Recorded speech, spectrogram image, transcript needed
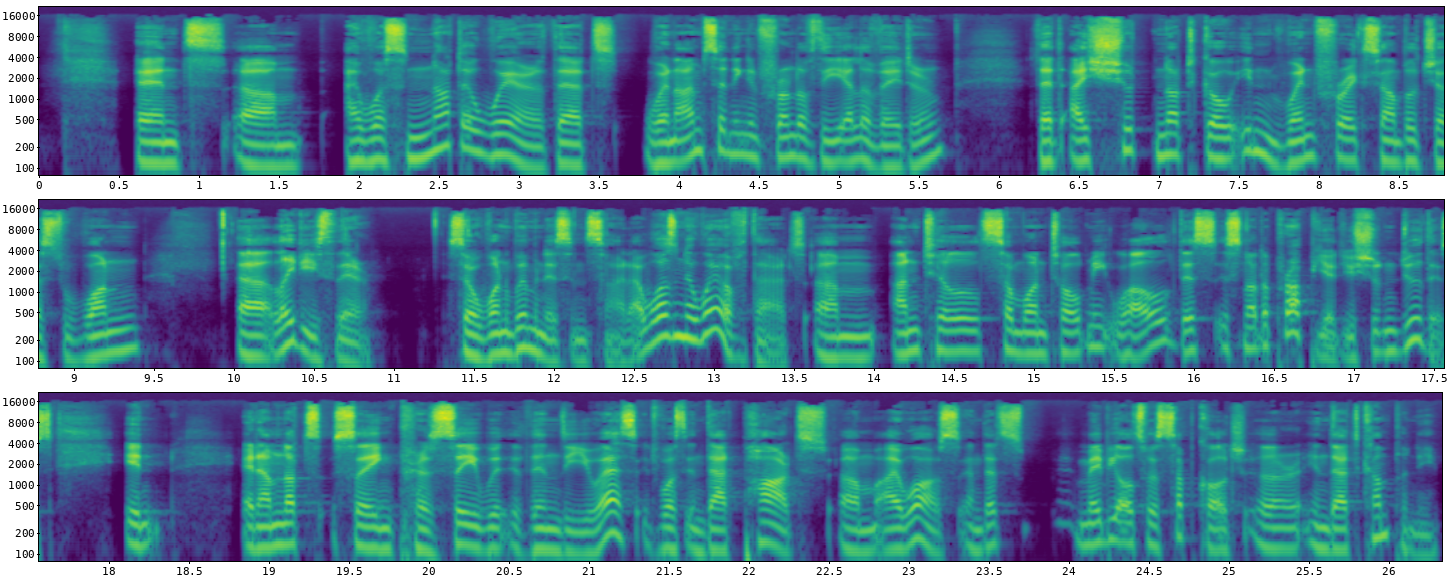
and um, I was not aware that when I'm sitting in front of the elevator, that I should not go in when, for example, just one uh, lady is there. So one woman is inside. I wasn't aware of that um, until someone told me, "Well, this is not appropriate. You shouldn't do this." In and I'm not saying per se within the US. It was in that part um, I was, and that's maybe also a subculture in that company.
